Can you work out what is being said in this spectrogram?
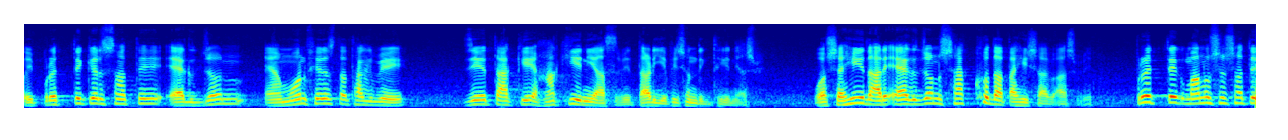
ওই প্রত্যেকের সাথে একজন এমন ফেরস্তা থাকবে যে তাকে হাঁকিয়ে নিয়ে আসবে, তাড়িয়ে পিছন দিক থেকে নিয়ে আসবে। ও শহীদ আর একজন সাক্ষ্যদাতা হিসাবে আসবে। প্রত্যেক মানুষের সাথে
